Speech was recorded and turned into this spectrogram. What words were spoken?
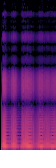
Mm-hmm.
